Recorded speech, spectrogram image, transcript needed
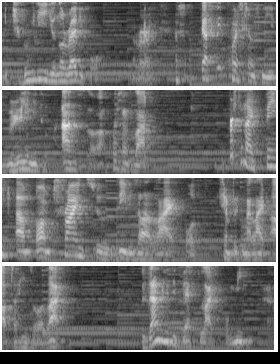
which really you're not ready for. All right. So there are three questions we, we really need to answer. Questions that the person I think um, or I'm trying to live is our life or template my life after his or her life. Is that really the best life for me? Uh,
